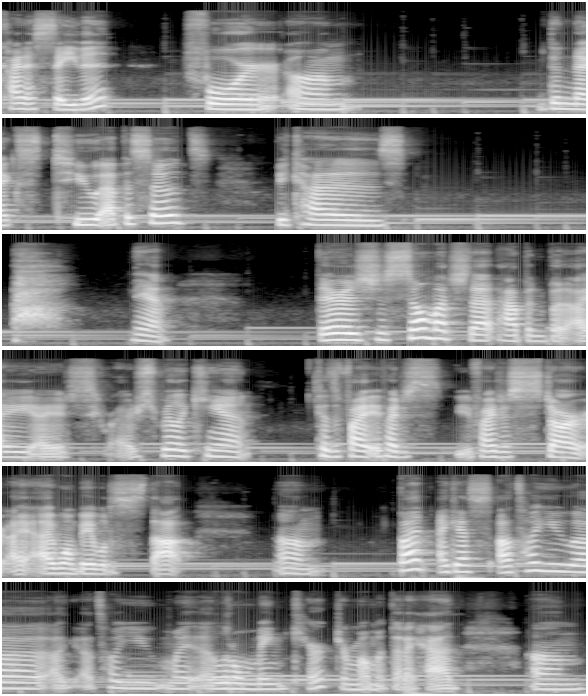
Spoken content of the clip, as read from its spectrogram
kind of save it for um the next two episodes because man there is just so much that happened, but I I just I just really can't because if I if I just if I just start, I, I won't be able to stop. Um, but I guess I'll tell you uh, I'll, tell you my a little main character moment that I had. Um,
